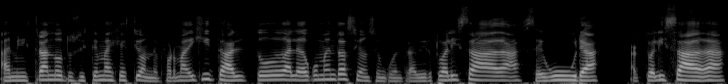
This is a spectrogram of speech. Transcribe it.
Administrando tu sistema de gestión de forma digital, toda la documentación se encuentra virtualizada, segura, actualizada,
